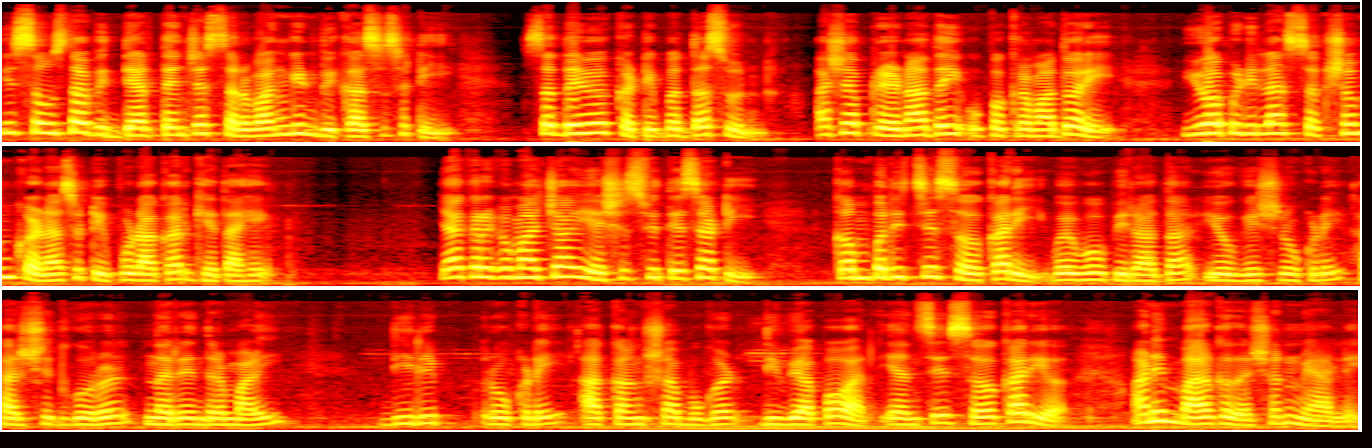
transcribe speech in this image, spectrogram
ही संस्था विद्यार्थ्यांच्या सर्वांगीण विकासासाठी सदैव कटिबद्ध असून अशा प्रेरणादायी उपक्रमाद्वारे युवा पिढीला सक्षम करण्यासाठी पुढाकार घेत आहे. या कार्यक्रमाच्या यशस्वीतेसाठी कंपनीचे सहकारी वैभव बिरादार योगेश रोकडे हर्षित गोरळ नरेंद्र माळी दिलीप रोकडे आकांक्षा बुगड दिव्या पवार यांचे सहकार्य आणि मार्गदर्शन मिळाले.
